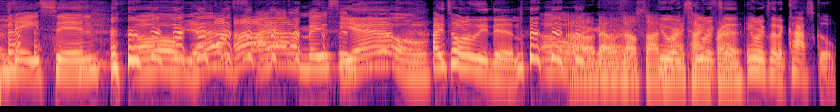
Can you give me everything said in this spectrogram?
is. Mason. Oh yes, I had a Mason yeah. too. I totally did. Oh, my Oh, that was gosh. outside he my works, he, time works frame. at, he works at a Costco.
